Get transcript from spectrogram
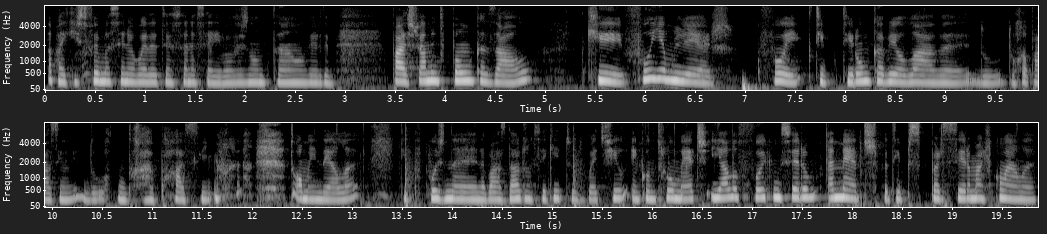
Ah pá, que isto foi uma cena boa de atenção na série, vocês não estão a ver, tipo pá, especialmente para um casal que foi a mulher que foi, que tipo, tirou um cabelo lá de, do, do rapazinho, do, do rapazinho, do homem dela, tipo, pôs na, na base de dados, não sei o quê, tudo é chill, encontrou o match e ela foi conhecer a match, para tipo, se parecer mais com ela.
